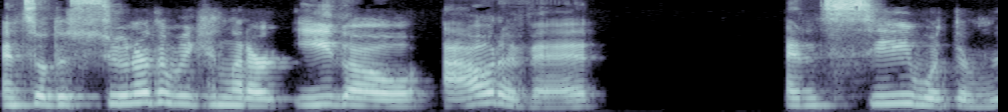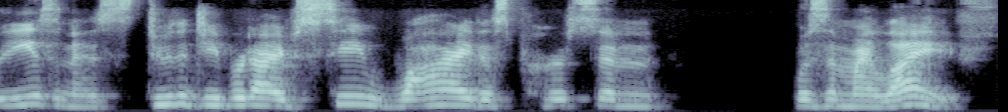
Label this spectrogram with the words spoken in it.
And so the sooner that we can let our ego out of it and see what the reason is, do the deeper dive, see why this person was in my life.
